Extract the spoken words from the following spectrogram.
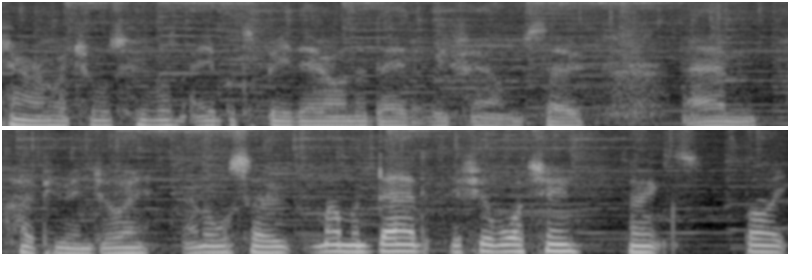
Karen Richards, who wasn't able to be there on the day that we filmed. So, um, hope you enjoy. And also, Mum and Dad, if you're watching, thanks. Bye.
